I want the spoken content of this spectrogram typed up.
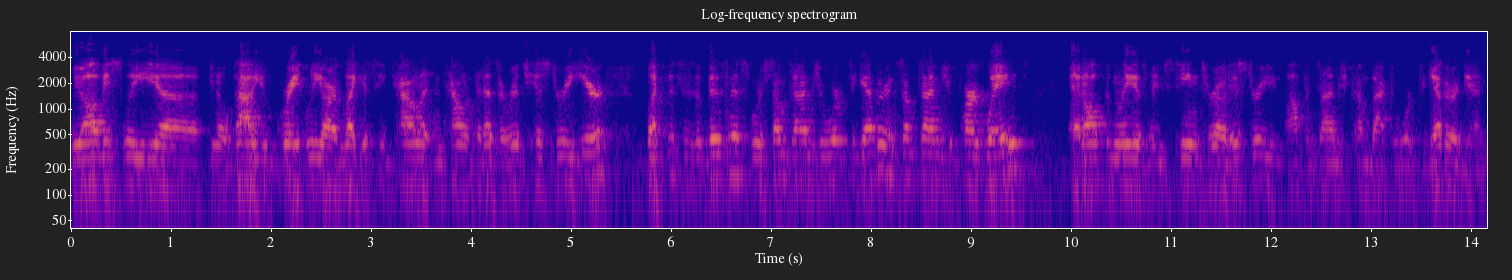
We obviously, uh, you know, value greatly our legacy talent and talent that has a rich history here. But this is a business where sometimes you work together and sometimes you part ways. And ultimately, as we've seen throughout history, oftentimes you come back to work together again.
